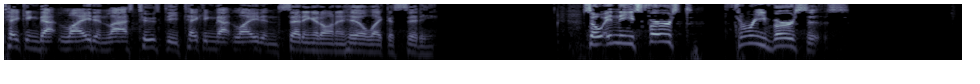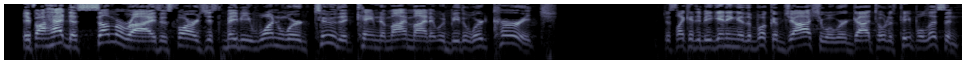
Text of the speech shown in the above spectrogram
taking that light, and last Tuesday, taking that light and setting it on a hill like a city. So, in these first three verses, if I had to summarize as far as just maybe one word, two, that came to my mind, it would be the word courage. Just like at the beginning of the book of Joshua, where God told his people, listen,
